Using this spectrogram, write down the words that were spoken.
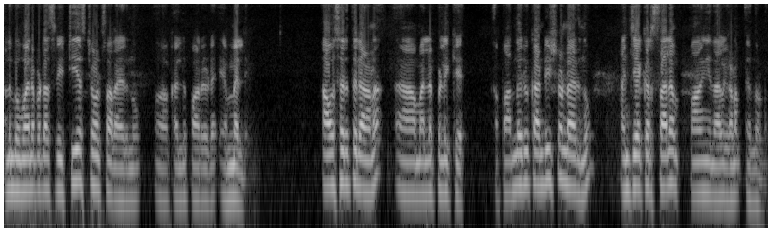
അന്ന് ബഹുമാനപ്പെട്ട ശ്രീ ടി എസ് ജോൺ സാറായിരുന്നു കല്ലുപ്പാറയുടെ എം എൽ എ അവസരത്തിലാണ് മല്ലപ്പള്ളിക്ക് അപ്പോൾ അന്നൊരു കണ്ടീഷൻ ഉണ്ടായിരുന്നു. അഞ്ചേക്കർ സ്ഥലം വാങ്ങി നൽകണം എന്നുള്ളത്.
